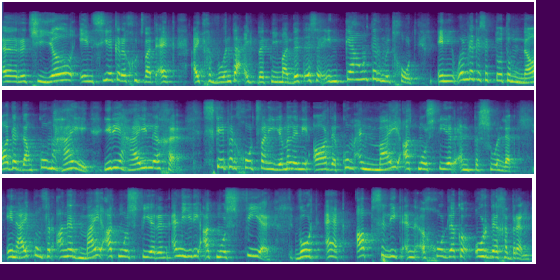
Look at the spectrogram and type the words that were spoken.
'n ritueel en sekere goed wat ek uit gewoonte uitbid nie maar dit is 'n encounter met God en die oomblik as ek tot hom nader dan kom hy hierdie heilige skepper God van die hemel en die aarde kom in my atmosfeer in persoon persoonlik en hy kom verander my atmosfeer en in hierdie atmosfeer word ek absoluut in 'n goddelike orde gebring.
